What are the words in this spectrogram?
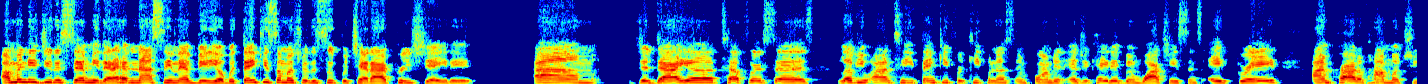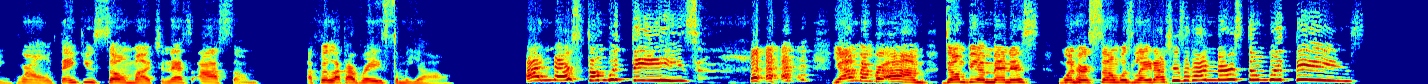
I'm gonna need you to send me that. I have not seen that video, but thank you so much for the super chat. I appreciate it. Um, Jediah Tefler says, Love you, Auntie. Thank you for keeping us informed and educated. Been watching since eighth grade. I'm proud of how much you've grown. Thank you so much. And that's awesome. I feel like I raised some of y'all. I nursed them with these. y'all remember um Don't Be a Menace when her son was laid out? She was like, I nursed them with these.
